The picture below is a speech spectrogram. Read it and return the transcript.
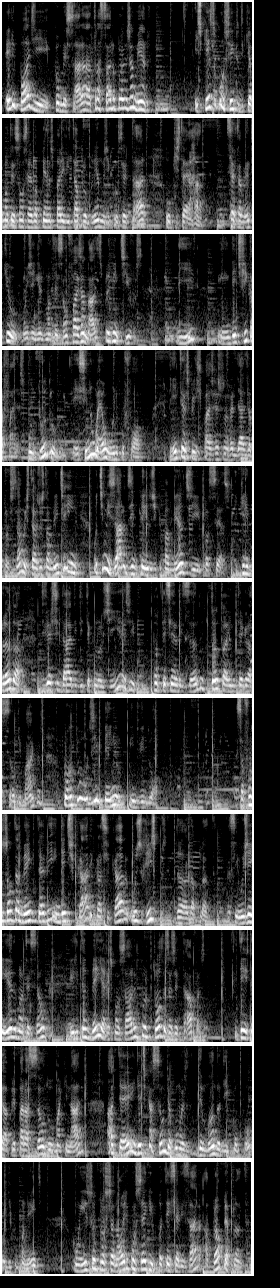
ele pode começar a traçar o planejamento Esqueça o conceito de que a manutenção serve apenas para evitar problemas de consertar o que está errado. Certamente que o engenheiro de manutenção faz análises preventivas e identifica falhas. Contudo, esse não é o único foco. Entre as principais responsabilidades da profissão está justamente em otimizar o desempenho dos equipamentos e processos, equilibrando a diversidade de tecnologias e potencializando tanto a integração de máquinas quanto o desempenho individual. Essa função também deve identificar e classificar os riscos da, da planta. Assim, o engenheiro de manutenção ele também é responsável por todas as etapas, desde a preparação do maquinário até a identificação de algumas demandas de, compo de componentes. Com isso, o profissional ele consegue potencializar a própria planta.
